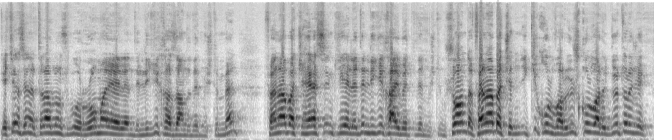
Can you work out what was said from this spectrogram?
geçen sene Trabzonspor Roma'ya elendi, ligi kazandı demiştim ben. Fenerbahçe Helsinki'ye eledi, ligi kaybetti demiştim. Şu anda Fenerbahçe'nin iki kulvarı, üç kulvarı götürecek.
